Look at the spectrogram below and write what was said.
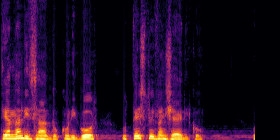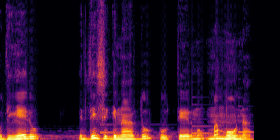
têm analisado com rigor o texto evangélico. O dinheiro é designado com o termo mamona,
